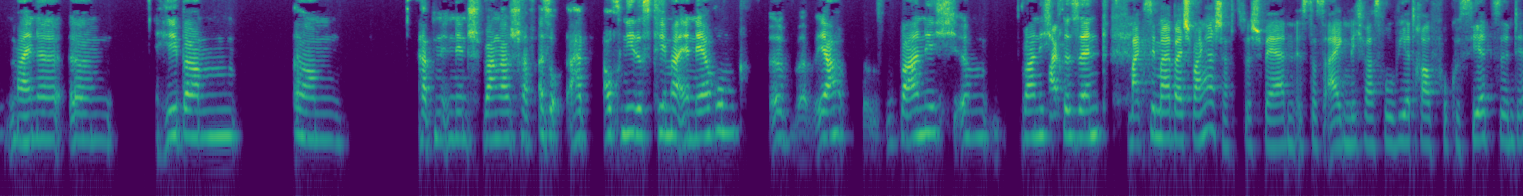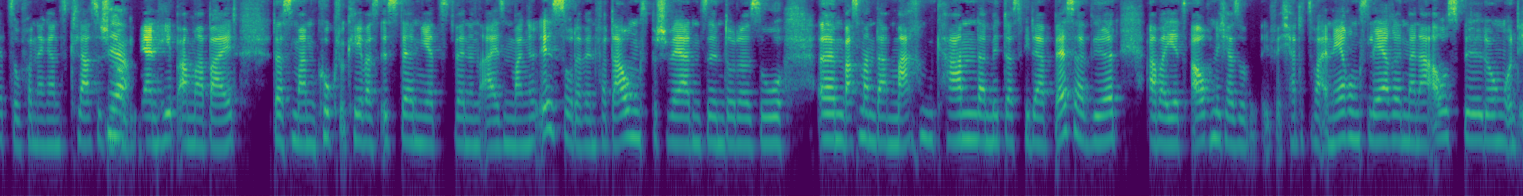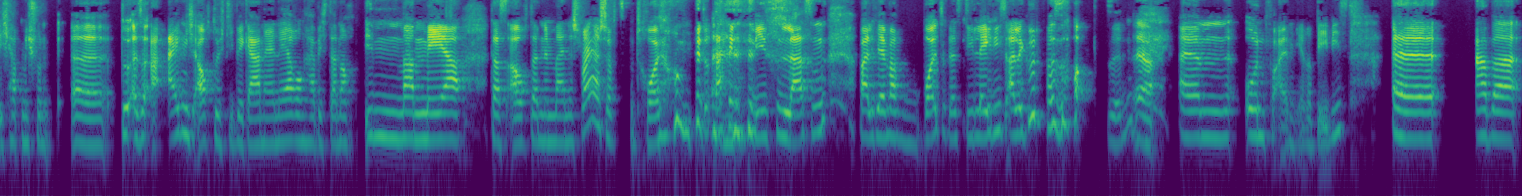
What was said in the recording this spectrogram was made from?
Meine ähm, Hebammen ähm, hatten in den Schwangerschaften, also hat auch nie das Thema Ernährung, äh, ja, war nicht, ähm, war nicht Mag- präsent. Maximal bei Schwangerschaftsbeschwerden ist das eigentlich was, wo wir drauf fokussiert sind, jetzt so von der ganz klassischen Ja. ordinären Hebammenarbeit, dass man guckt, okay, was ist denn jetzt, wenn ein Eisenmangel ist oder wenn Verdauungsbeschwerden sind oder so, ähm, was man da machen kann, damit das wieder besser wird, aber jetzt auch nicht, also ich hatte zwar Ernährungslehre in meiner Ausbildung und ich habe mich schon, äh, also eigentlich auch durch die vegane Ernährung habe ich dann auch immer mehr das auch dann in meine Schwangerschaftsbetreuung mit reinfließen lassen, weil ich einfach wollte, dass die Ladies alle gut versorgt sind Ja, ähm, und vor allem ihre Babys. Äh, aber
